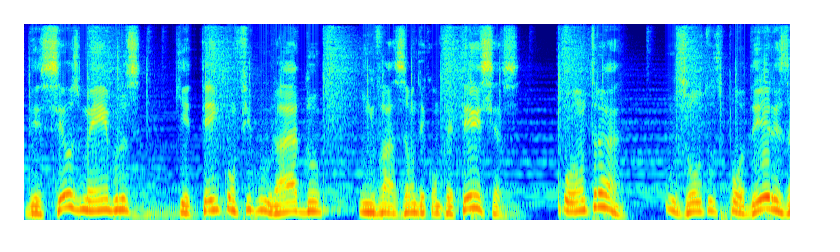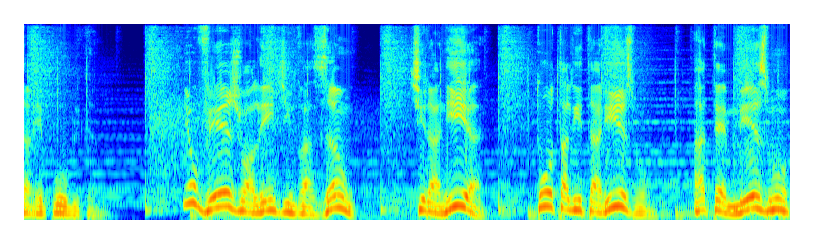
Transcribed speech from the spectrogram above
de seus membros que têm configurado invasão de competências contra os outros poderes da República. Eu vejo, além de invasão, tirania, totalitarismo, até mesmo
